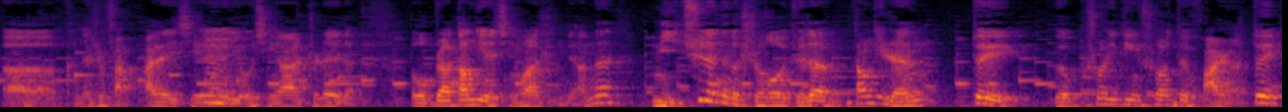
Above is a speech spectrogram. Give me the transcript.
呃，可能是反华的一些嗯游行啊之类的，我不知道当地的情况是怎么样。那你去的那个时候，觉得当地人对，呃不说一定说对华人，啊对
